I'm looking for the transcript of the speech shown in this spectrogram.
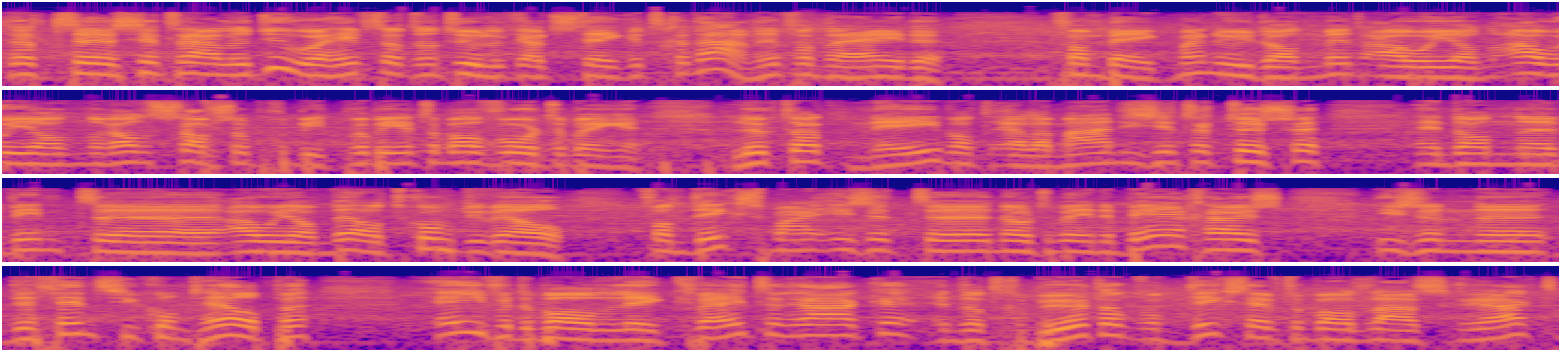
dat uh, centrale duo heeft dat natuurlijk uitstekend gedaan. Hè, van de Heide van Beek. Maar nu dan met Ouwe Jan. Oude Jan randstrafs op gebied. Probeert de bal voor te brengen. Lukt dat? Nee, want Elamadi zit ertussen. En dan uh, wint uh, Oude Jan wel het kopduel van Dix. Maar is het uh, notabene Berghuis die zijn defensie komt helpen. Even de bal leek kwijt te raken. En dat gebeurt ook, want Dix heeft de bal het laatst geraakt.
